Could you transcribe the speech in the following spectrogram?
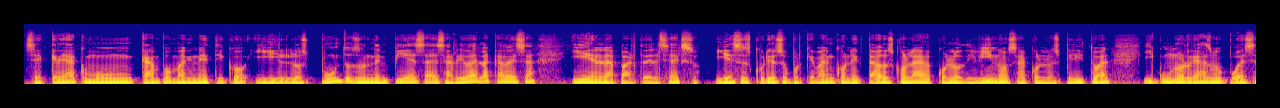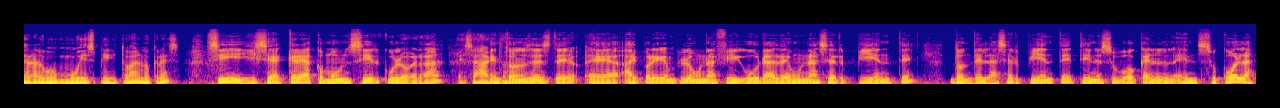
se crea como un campo magnético y los puntos donde empieza es arriba de la cabeza y en la parte del sexo. Y eso es curioso porque van conectados con, la, con lo divino, o sea, con lo espiritual. Y un orgasmo puede ser algo muy espiritual, ¿no crees? Sí, y se crea como un círculo, ¿verdad? Exacto. Entonces eh, hay, por ejemplo, una figura de una serpiente donde la serpiente tiene su boca en, su cola.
